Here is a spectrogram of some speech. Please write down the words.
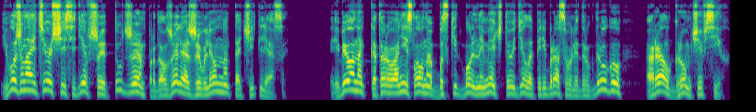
Его жена и теща, сидевшие тут же, продолжали оживленно точить лясы. Ребенок, которого они, словно баскетбольный мяч, то и дело перебрасывали друг другу, орал громче всех.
